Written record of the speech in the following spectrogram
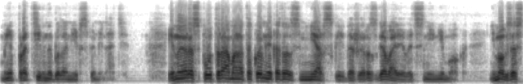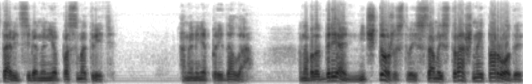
мне противно было не вспоминать. Иной раз по утрам она такой мне казалась мерзкой, даже разговаривать с ней не мог. Не мог заставить себя на нее посмотреть. Она меня предала. Она была дрянь, ничтожество из самой страшной породы.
